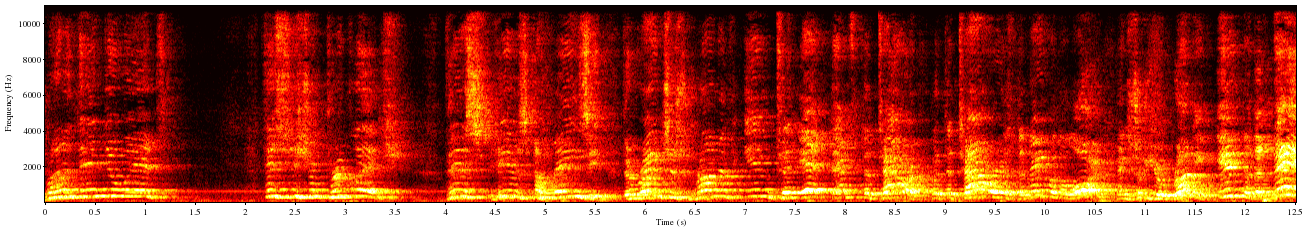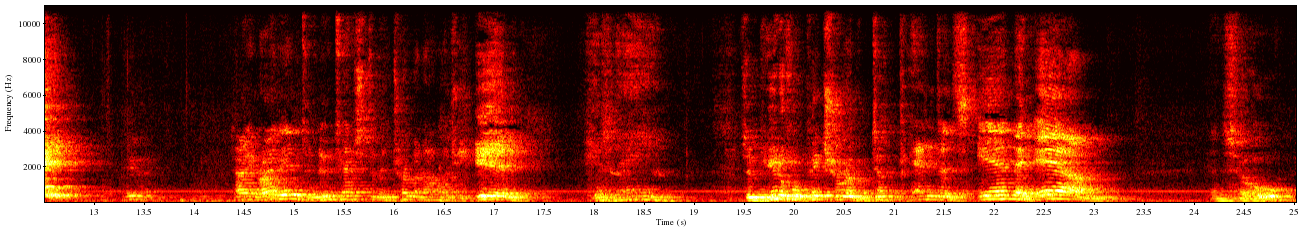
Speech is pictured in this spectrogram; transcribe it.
runneth into it. This is your privilege. This is amazing. The righteous runneth into it. That's the tower. But the tower is the name of the Lord. And so you're running into the name. Tying right into New Testament terminology. In his name. It's a beautiful picture of dependence in him. And so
